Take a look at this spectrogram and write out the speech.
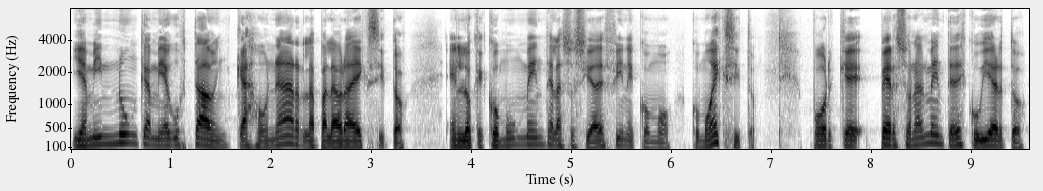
Y a mí nunca me ha gustado encajonar la palabra éxito en lo que comúnmente la sociedad define como, como éxito. Porque personalmente he descubierto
